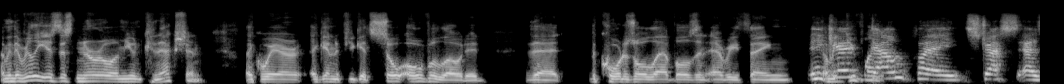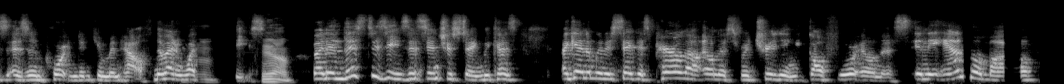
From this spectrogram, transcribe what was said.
I mean, there really is this neuroimmune connection, like where again, if you get so overloaded that the cortisol levels and everything. And you I can't mean, downplay stress as as important in human health, no matter what mm-hmm. disease. Yeah. But in this disease, it's interesting because again, I'm going to say this parallel illness for treating Gulf War illness. In the animal model,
